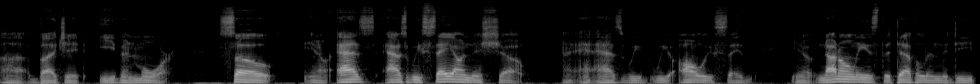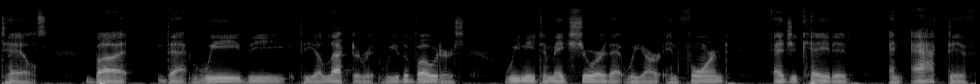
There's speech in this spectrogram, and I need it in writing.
uh, budget even more. So, you know, as as we say on this show, as we we always say, you know, not only is the devil in the details, but that we the the electorate, we the voters, we need to make sure that we are informed educated, and active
